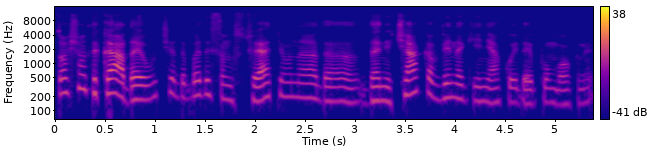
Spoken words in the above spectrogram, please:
точно така, да я уча да бъде самостоятелна, да, да не чака винаги някой да я помогне.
